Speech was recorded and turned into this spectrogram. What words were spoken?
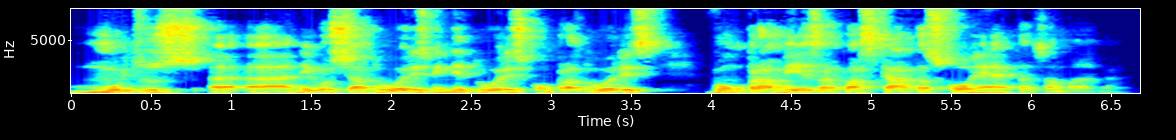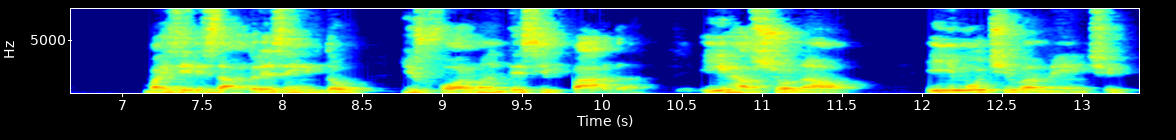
Muitos uh, uh, negociadores, vendedores, compradores vão para a mesa com as cartas corretas na manga. mas eles apresentam de forma antecipada, irracional, emotivamente,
